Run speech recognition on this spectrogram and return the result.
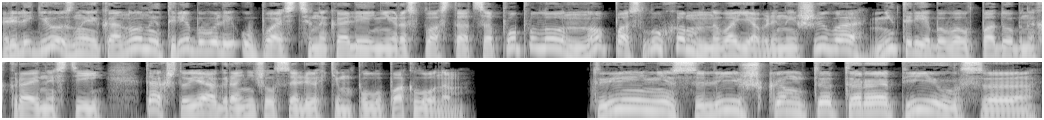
Религиозные каноны требовали упасть на колени и распластаться по полу, но, по слухам, новоявленный Шива не требовал подобных крайностей, так что я ограничился легким полупоклоном. «Ты не слишком-то торопился».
